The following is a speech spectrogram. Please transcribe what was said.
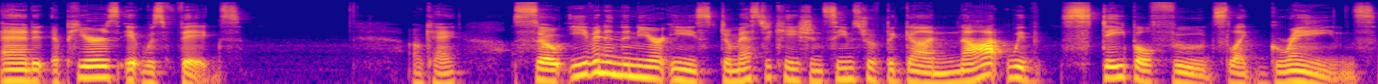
And it appears it was figs. Okay? So even in the Near East, domestication seems to have begun not with staple foods like grains,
